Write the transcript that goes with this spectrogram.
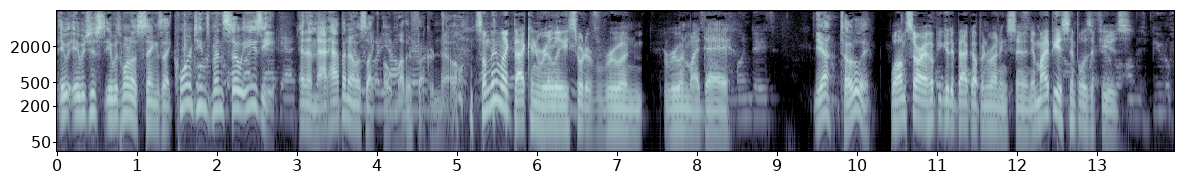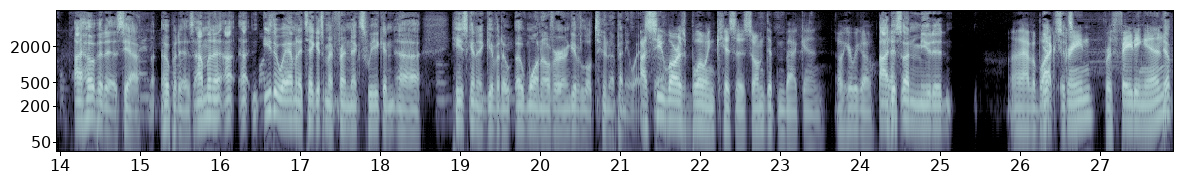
it, it was just it was one of those things like quarantine's been so easy, and then that happened. I was like, oh motherfucker, no. Something like that can really sort of ruin ruin my day. Mondays Yeah, totally. Well, I'm sorry. I hope you get it back up and running soon. It might be as simple as a fuse. on this beautiful I hope it is. Yeah, I hope it is. I'm gonna uh, either way. I'm gonna take it to my friend next week, and uh, he's gonna give it a, a one over and give it a little tune up anyway. I so. see Lars blowing kisses, so I'm dipping back in. Oh, here we go. I Yep. just unmuted. I have a black Yep, screen for fading in. Yep.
